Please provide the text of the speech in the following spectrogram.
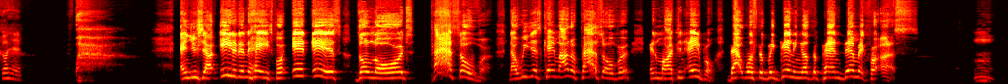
Go ahead. and you shall eat it in haste, for it is the Lord's Passover. Now, we just came out of Passover in March and April. That was the beginning of the pandemic for us. Mm.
